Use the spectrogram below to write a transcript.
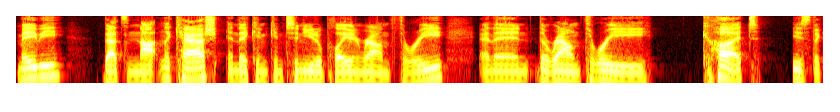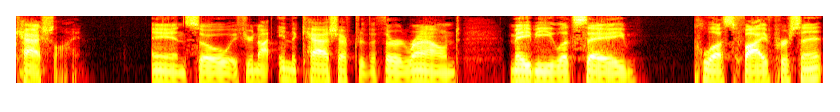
maybe that's not in the cash, and they can continue to play in round three, and then the round three cut is the cash line. And so if you're not in the cash after the third round, maybe let's say plus 5%.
